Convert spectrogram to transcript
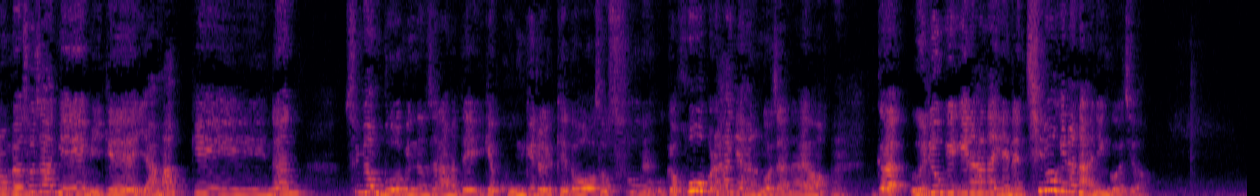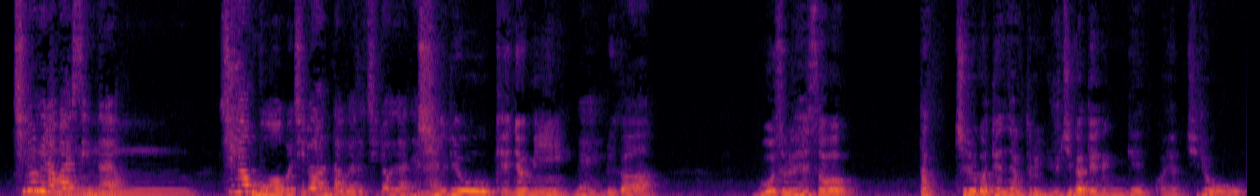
그러면 음. 소장님 이게 양압기는 수면 무호흡 있는 사람한테 이게 공기를 이렇게 넣어서 수 네. 이렇게 호흡을 하게 하는 거잖아요. 네. 그러니까 의료기기는 하나 얘는 치료기는 아닌 거죠. 치료기라고 할수 있나요? 음, 수면 무호흡을 치료한다고 해서 치료기가 되나요? 치료 개념이 네. 우리가 무엇을 해서 딱 치료가 된 상태로 유지가 되는 게 과연 치료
